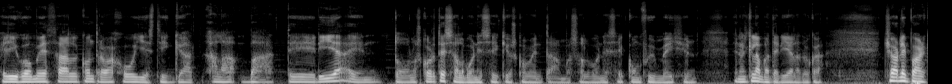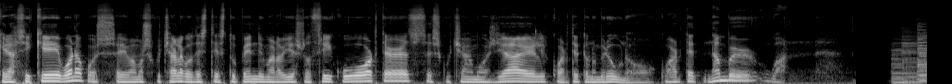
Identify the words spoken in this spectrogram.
Eddie Gómez al contrabajo y Steve Gadd a la batería en todos los cortes, salvo en ese que os comentábamos, salvo en ese Confirmation en el que la batería la toca Charlie Parker. Así que bueno, pues eh, vamos a escuchar algo de este estupendo y maravilloso Three Quarters. Escuchamos ya el cuarteto número uno, Quartet Number One.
